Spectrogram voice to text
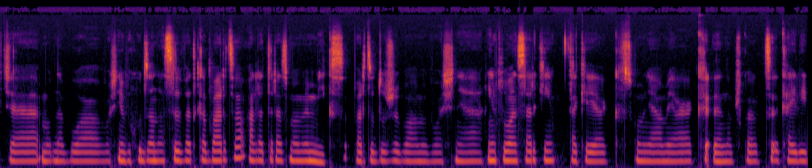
gdzie modna była właśnie wychudzona sylwetka bardzo, ale teraz mamy miks bardzo duży, bo mamy właśnie influencerki, takie jak wspomniałam, jak y, na przykład Kylie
